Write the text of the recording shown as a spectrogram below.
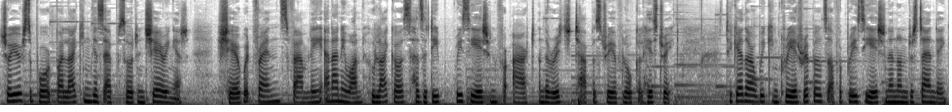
show your support by liking this episode and sharing it. Share with friends, family, and anyone who, like us, has a deep appreciation for art and the rich tapestry of local history. Together, we can create ripples of appreciation and understanding,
